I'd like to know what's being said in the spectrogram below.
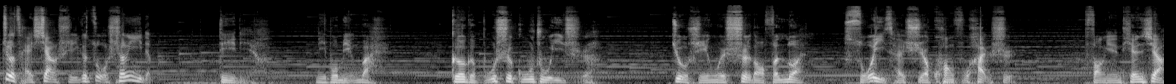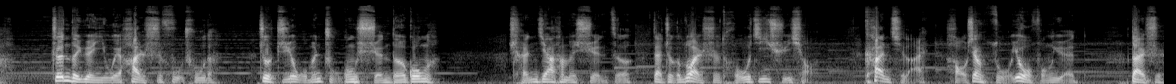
这才像是一个做生意的嘛。弟弟啊，你不明白，哥哥不是孤注一掷啊，就是因为世道纷乱，所以才需要匡扶汉室。放眼天下，真的愿意为汉室付出的，就只有我们主公玄德公啊。陈家他们选择在这个乱世投机取巧，看起来好像左右逢源，但是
